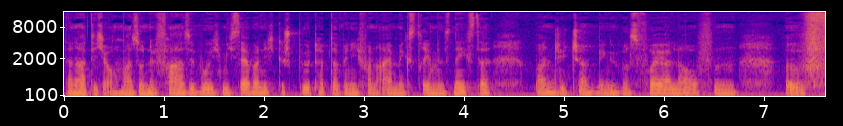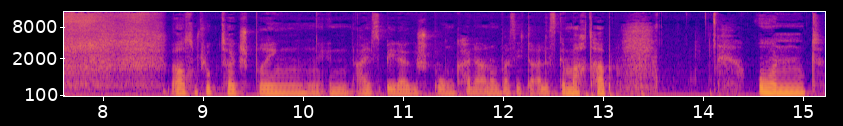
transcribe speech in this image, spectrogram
Dann hatte ich auch mal so eine Phase, wo ich mich selber nicht gespürt habe. Da bin ich von einem Extrem ins nächste. Bungee-Jumping, übers Feuer laufen, äh, aus dem Flugzeug springen, in Eisbäder gesprungen, keine Ahnung, was ich da alles gemacht habe. Und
